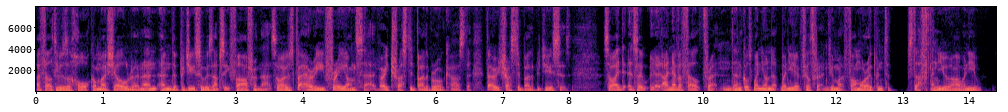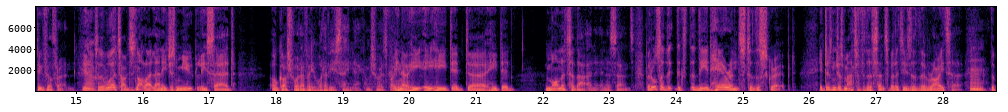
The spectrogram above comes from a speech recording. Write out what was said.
I felt he was a hawk on my shoulder, and, and, and the producer was absolutely far from that. So I was very free on set, very trusted by the broadcaster, very trusted by the producers. So I, so I never felt threatened. And of course, when you're not, when you don't feel threatened, you're far more open to stuff than you are when you do feel threatened. Yeah. So there were times. It's not like Lennie just mutely said, "Oh gosh, whatever, whatever you say, Nick. I'm sure it's fine." You know, he he, he did uh, he did monitor that in, in a sense, but also the, the, the adherence to the script. It doesn't just matter for the sensibilities of the writer. The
